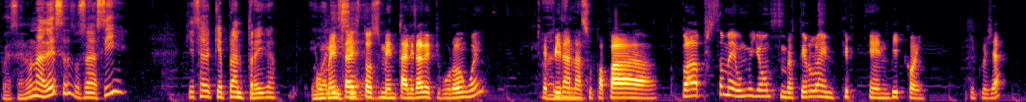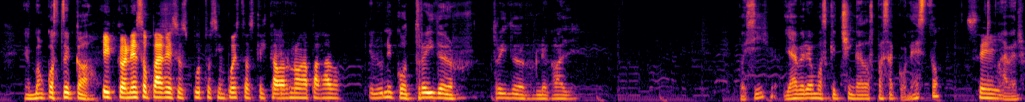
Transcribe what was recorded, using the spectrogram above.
Pues en una de esas, o sea, sí. Quién sabe qué plan traiga. Igual Comienza dice, estos mentalidad de tiburón, güey. Le pidan a su papá, papá, préstame un millón para invertirlo en, en Bitcoin. Y pues ya. En Banco Azteca, Y con eso pague sus putos impuestos que el cabrón no ha pagado. el único trader, trader legal. Pues sí, ya veremos qué chingados pasa con esto. Sí. A ver,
